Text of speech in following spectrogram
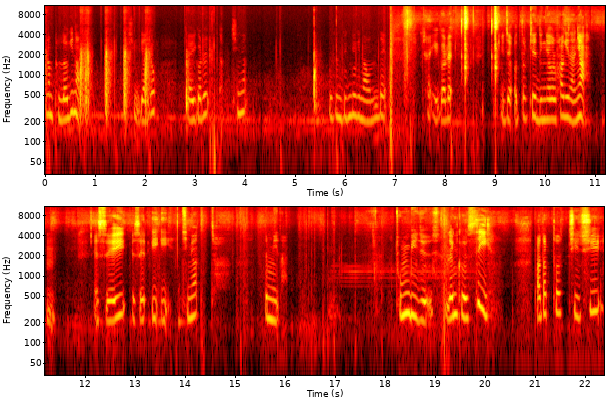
이런 블럭이 나와요. 신기하죠? 자, 이거를 딱 치면 무슨 능력이 나오는데 자, 이거를 이제 어떻게 능력을 확인하냐? 음. SA, SEE 치면 자, 뜹니다. 좀비즈 랭크 C 바닥 터치 시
